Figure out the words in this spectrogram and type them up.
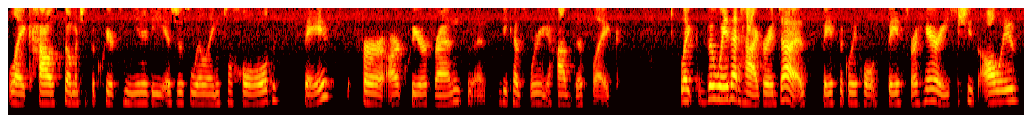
like how so much of the queer community is just willing to hold space for our queer friends because we have this like like the way that Hagrid does basically hold space for Harry. She's always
